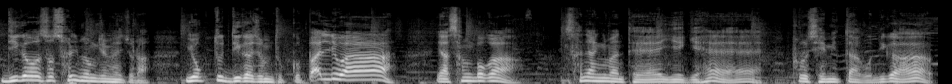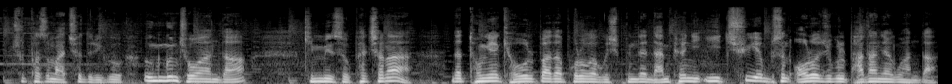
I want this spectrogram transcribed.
네가 와서 설명 좀 해주라. 욕도 네가 좀 듣고. 빨리 와. 야 상보가 사장님한테 얘기해. 프로 재밌다고. 네가 주파수 맞춰드리고 은근 좋아한다. 김미숙 백천아 나 동해 겨울바다 보러 가고 싶은데 남편이 이 추위에 무슨 얼어 죽을 바다냐고 한다.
